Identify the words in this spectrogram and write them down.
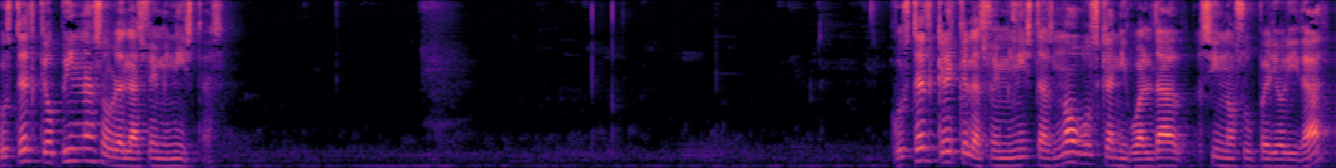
¿Usted qué opina sobre las feministas? ¿Usted cree que las feministas no buscan igualdad sino superioridad?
